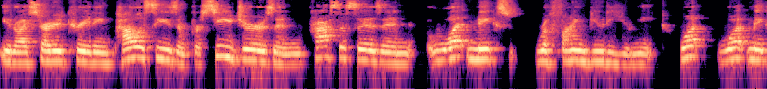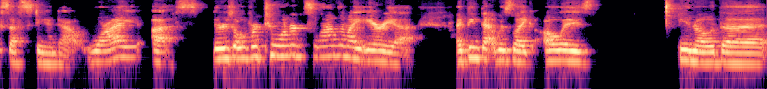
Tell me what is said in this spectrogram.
you know, I started creating policies and procedures and processes and what makes refined beauty unique. What what makes us stand out? Why us? There's over 200 salons in my area. I think that was like always, you know, the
